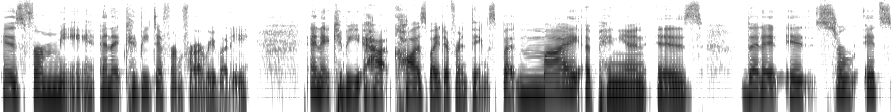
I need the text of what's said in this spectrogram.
is for me. And it could be different for everybody. And it could be ha- caused by different things. But my opinion is that it is so it's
